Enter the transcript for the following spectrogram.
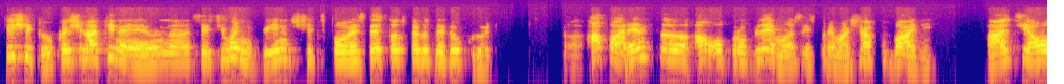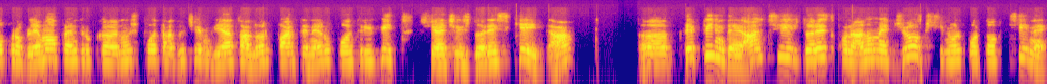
Știi și tu că și la tine în sesiuni vin și îți povestesc tot felul de lucruri. Aparent au o problemă, să-i spunem așa, cu banii. Alții au o problemă pentru că nu își pot aduce în viața lor partenerul potrivit, ceea ce își doresc ei, da? Depinde. Alții își doresc un anume job și nu îl pot obține.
